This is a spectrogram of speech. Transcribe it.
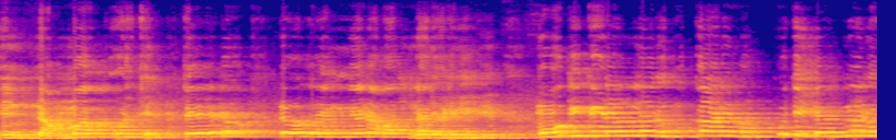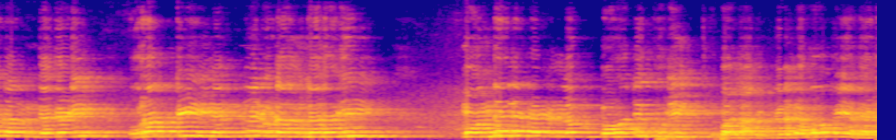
നിന്നമ്മ കുളത്തിൽ തേനോ. ലോകെങ്ങനെ വന്നതടി? നോക്കിക്കിടന്നൊരു മുക്കാളിലും പുതിയ എങ്ങനുടന്തതടി ഉറത്തി എങ്ങനുടന്തതടി മുന്തര വെള്ളം മോതി കുളി പല പോയതട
